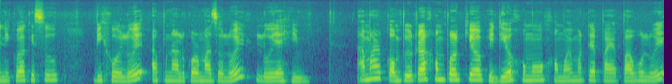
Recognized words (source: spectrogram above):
এনেকুৱা কিছু বিষয় লৈ আপোনালোকৰ মাজলৈ লৈ আহিম। আমাৰ কম্পিউটাৰ সম্পৰ্কীয় ভিডিঅ'সমূহ সময়মতে পাই পাবলৈ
